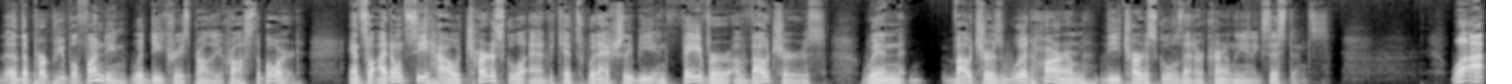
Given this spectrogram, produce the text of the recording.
The, the, per pupil funding would decrease probably across the board. And so I don't see how charter school advocates would actually be in favor of vouchers when vouchers would harm the charter schools that are currently in existence. Well, I,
